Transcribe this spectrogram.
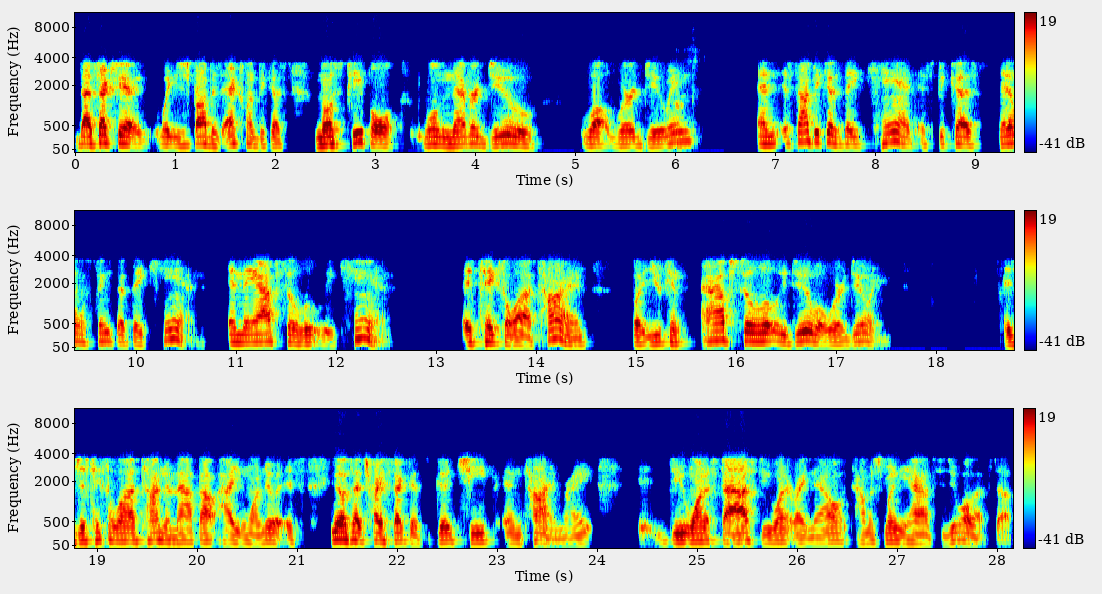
that's actually uh, what you just brought up is excellent because most people will never do what we're doing. And it's not because they can't, it's because they don't think that they can. And they absolutely can. It takes a lot of time, but you can absolutely do what we're doing. It just takes a lot of time to map out how you want to do it. It's, you know, it's that trifecta. It's good, cheap, and time, right? Do you want it fast? Do you want it right now? How much money do you have to do all that stuff?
